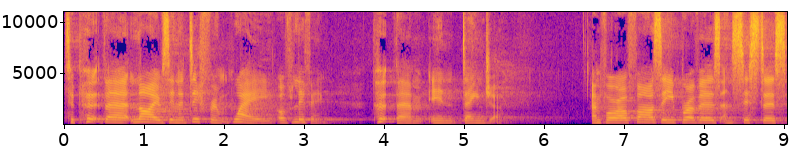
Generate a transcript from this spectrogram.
to put their lives in a different way of living, put them in danger. And for our Farsi brothers and sisters,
